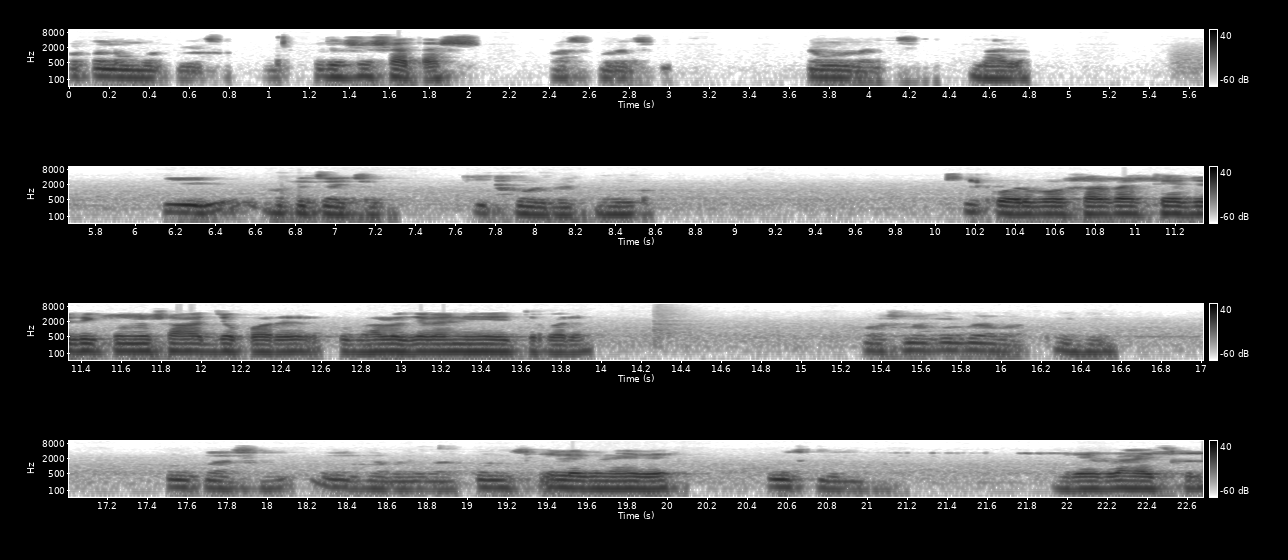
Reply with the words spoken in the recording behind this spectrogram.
কত নম্বর পেয়েছ দুশো সাতাশ। পাস করেছ কেমন লাগছে? ভালো। কি হতে চাইছো? কি করবে? তুমি কি করব? সরকার থেকে যদি কোনো সাহায্য করে একটু ভালো জায়গায় নিয়ে যেতে পারে। পড়াশোনা করবে আবার? কোন ক্লাসে যাবে এবার কোন ইলেভেন এবে হাই স্কুল।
